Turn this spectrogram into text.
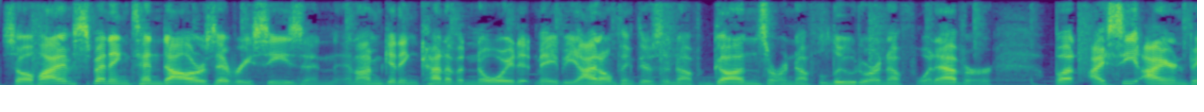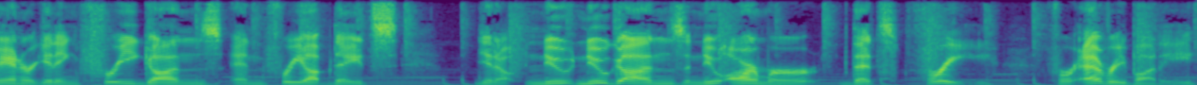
So if I'm spending $10 every season and I'm getting kind of annoyed at maybe I don't think there's enough guns or enough loot or enough whatever, but I see Iron Banner getting free guns and free updates, you know, new new guns and new armor that's free for everybody.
